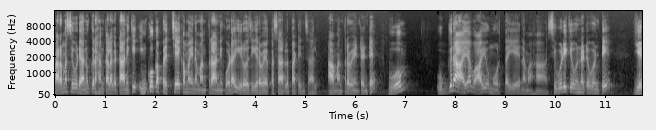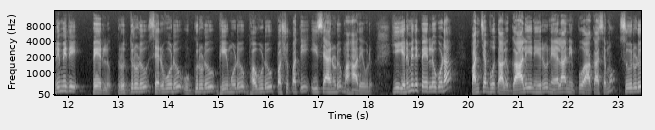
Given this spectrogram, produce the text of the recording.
పరమశివుడి అనుగ్రహం కలగటానికి ఇంకొక ప్రత్యేకమైన మంత్రాన్ని కూడా ఈరోజు ఇరవై ఒక్కసార్లు పఠించాలి. ఆ మంత్రం ఏంటంటే ఓం ఉగ్రాయ వాయుమూర్తయే నమ. శివుడికి ఉన్నటువంటి ఎనిమిది పేర్లు రుద్రుడు శర్వుడు ఉగ్రుడు భీముడు భవుడు పశుపతి ఈశానుడు మహాదేవుడు. ఈ ఎనిమిది పేర్లు కూడా పంచభూతాలు గాలి నీరు నేల నిప్పు ఆకాశము సూర్యుడు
